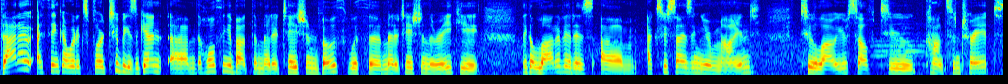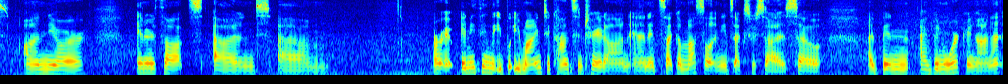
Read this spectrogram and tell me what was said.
that I, I, think I would explore too, because again, um, the whole thing about the meditation, both with the meditation and the Reiki, I think a lot of it is um, exercising your mind to allow yourself to concentrate on your inner thoughts and um, or anything that you put your mind to concentrate on and it's like a muscle it needs exercise so I've been I've been working on it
